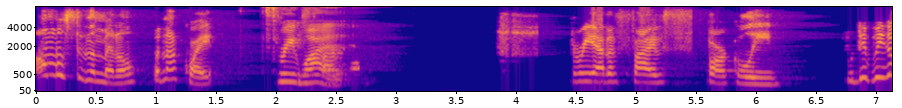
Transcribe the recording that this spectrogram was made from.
almost in the middle, but not quite. Three what? Three out of five sparkly. Did we go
